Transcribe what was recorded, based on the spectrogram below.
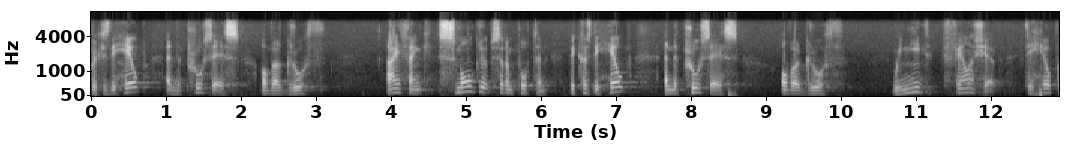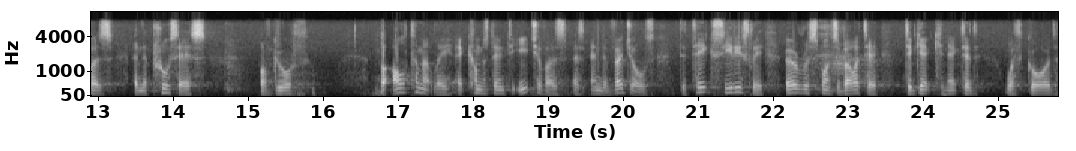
because they help in the process of our growth. I think small groups are important because they help in the process of our growth. We need fellowship to help us in the process of growth. But ultimately, it comes down to each of us as individuals to take seriously our responsibility to get connected with God.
